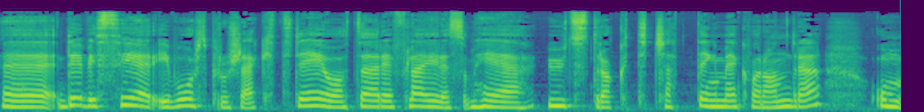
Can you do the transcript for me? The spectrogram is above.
Eh, det vi ser i vårt prosjekt, det er jo at det er flere som har utstrakt chatting med hverandre om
